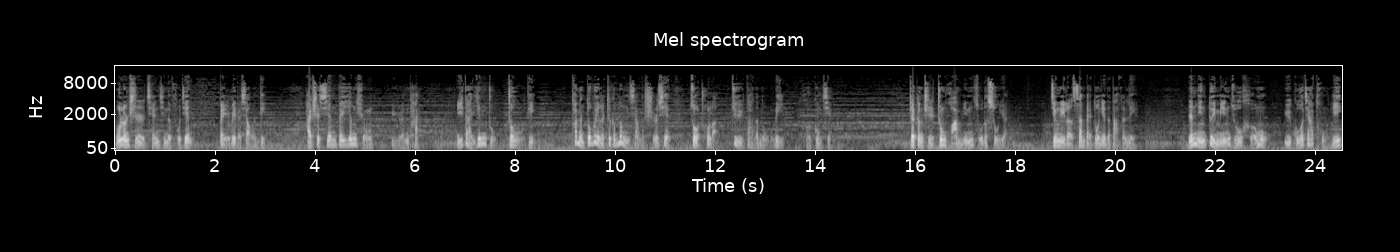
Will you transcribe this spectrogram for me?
无论是前秦的苻坚，北魏的孝文帝。还是鲜卑英雄宇文泰，一代英主周武帝，他们都为了这个梦想的实现，做出了巨大的努力和贡献。这更是中华民族的夙愿。经历了三百多年的大分裂，人民对民族和睦与国家统一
